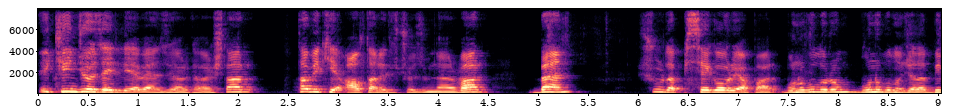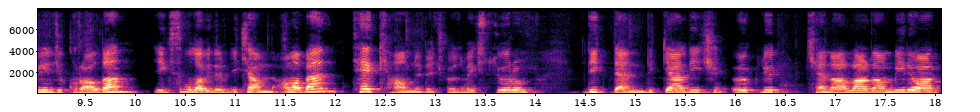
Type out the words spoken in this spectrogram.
İkinci özelliğe benziyor arkadaşlar. Tabii ki alternatif çözümler var. Ben şurada Pisagor yapar bunu bulurum. Bunu bulunca da birinci kuraldan x'i bulabilirim. iki hamle. Ama ben tek hamlede çözmek istiyorum. Dikten dik geldiği için öklüt kenarlardan biri var.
